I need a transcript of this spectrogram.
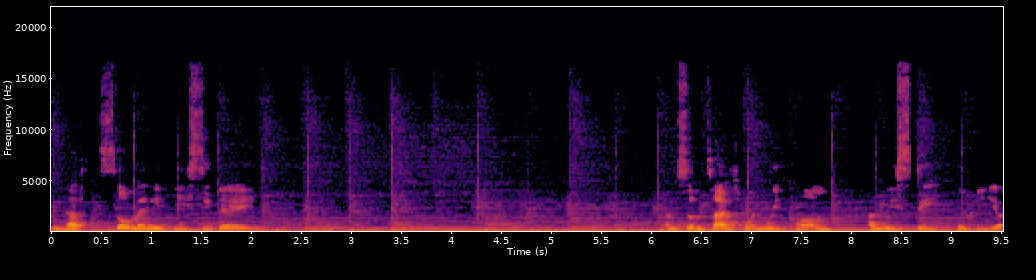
We have so many busy days. And sometimes when we come and we see to hear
